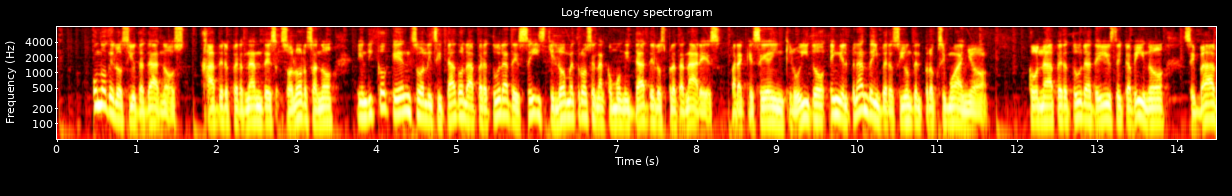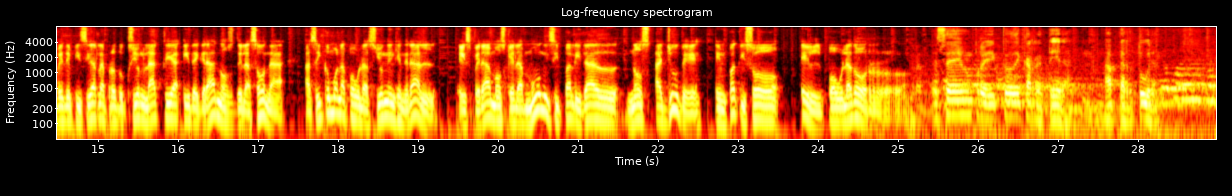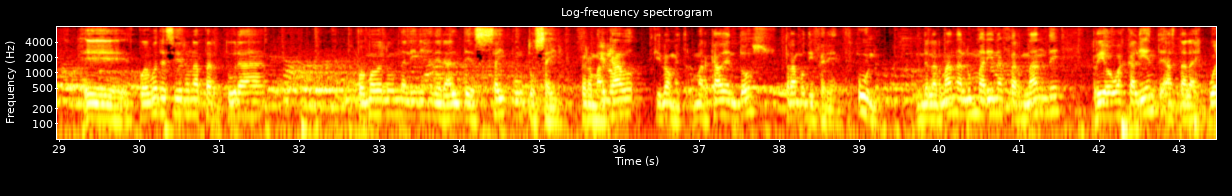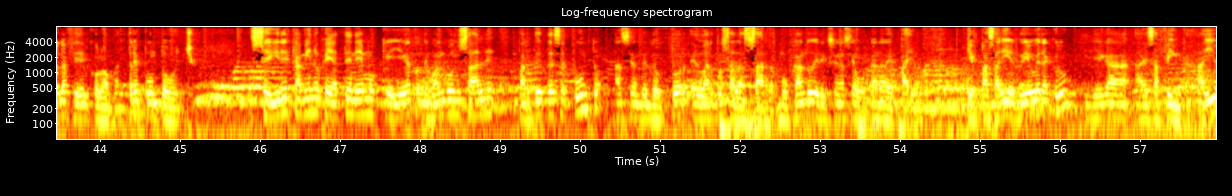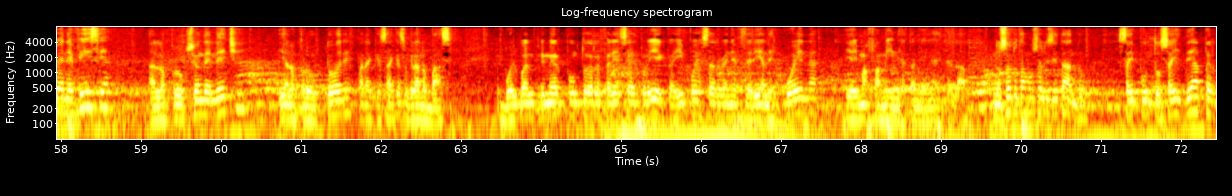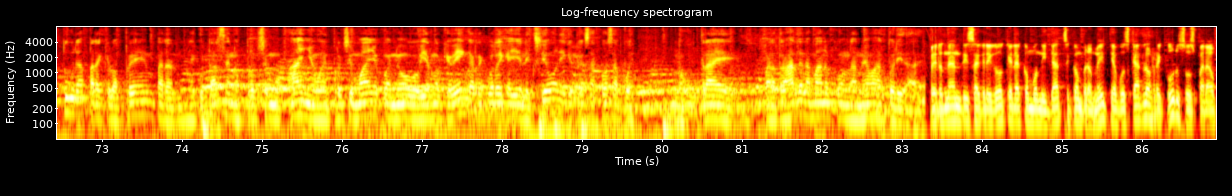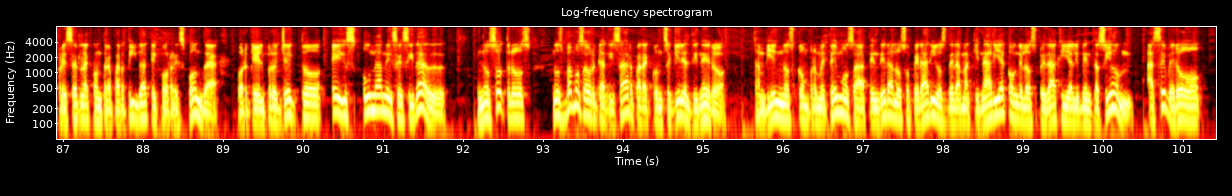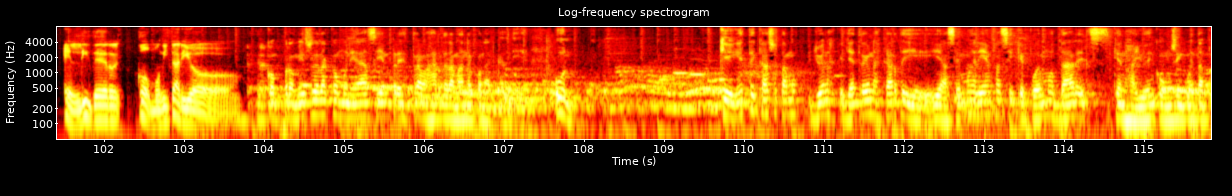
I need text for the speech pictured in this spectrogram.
Uno de los ciudadanos, Jader Fernández Solórzano, indicó que han solicitado la apertura de seis kilómetros en la comunidad de Los Platanares para que sea incluido en el plan de inversión del próximo año. Con la apertura de este camino, se va a beneficiar la producción láctea y de granos de la zona, así como la población en general. Esperamos que la municipalidad nos ayude, enfatizó el poblador. Ese es un proyecto de carretera, apertura eh, podemos decir una apertura, podemos verlo en una línea general de 6.6, pero marcado kilómetros, marcado en dos tramos diferentes. Uno, de la hermana Luz Marina Fernández, Río Aguascalientes, hasta la Escuela Fidel Coloma, 3.8. Seguir el camino que ya tenemos, que llega donde Juan González, partir de ese punto hacia donde el doctor Eduardo Salazar, buscando dirección hacia Bocana de Payo, que pasaría el río Veracruz y llega a esa finca. Ahí beneficia a la producción de leche y a los productores para que saquen sus granos base. Vuelvo al primer punto de referencia del proyecto, ahí pues se beneficiaría la escuela y hay más familias también a este lado. Nosotros estamos solicitando 6.6 de apertura para que lo aprueben para ejecutarse en los próximos años o el próximo año con el nuevo gobierno que venga. Recuerde que hay elecciones y que todas esas cosas pues nos trae para trabajar de la mano con las nuevas autoridades. Fernández agregó que la comunidad se compromete a buscar los recursos para ofrecer la contrapartida que corresponda, porque el proyecto es una necesidad. Nosotros nos vamos a organizar para conseguir el dinero. También nos comprometemos a atender a los operarios de la maquinaria con el hospedaje y alimentación, aseveró el líder comunitario. El compromiso de la comunidad siempre es trabajar de la mano con la alcaldía. Uno, que en este caso estamos, yo ya entregué unas cartas y, hacemos el énfasis que podemos dar es que nos ayuden con un 50%,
